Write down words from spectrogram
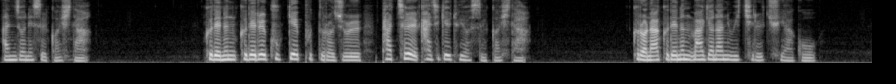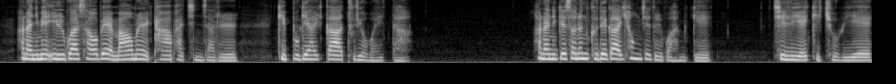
안전했을 것이다. 그대는 그대를 굳게 붙들어 줄 닻을 가지게 되었을 것이다. 그러나 그대는 막연한 위치를 취하고 하나님의 일과 사업에 마음을 다 바친 자를 기쁘게 할까 두려워했다. 하나님께서는 그대가 형제들과 함께 진리의 기초 위에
